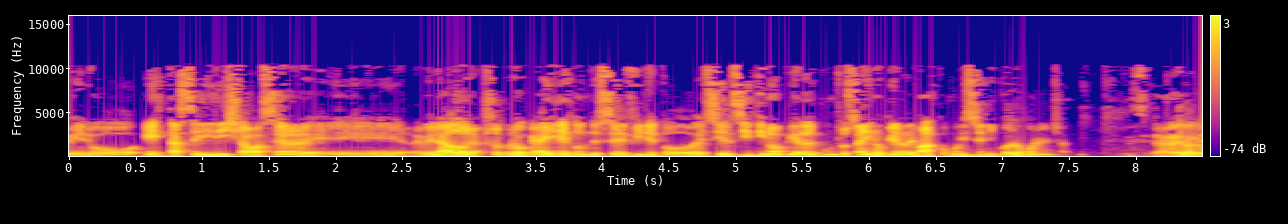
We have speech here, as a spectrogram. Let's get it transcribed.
Pero esta seguidilla va a ser eh, reveladora. Yo creo que ahí es donde se define todo. ¿eh? Si el City no pierde puntos ahí, no pierde más, como dice Nicolo en el chat. claro,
